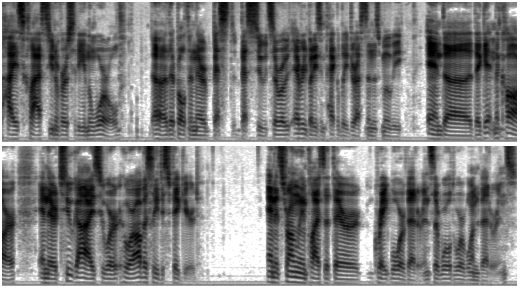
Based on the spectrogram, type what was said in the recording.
highest class university in the world. Uh, they're both in their best best suits. Everybody's impeccably dressed in this movie, and uh, they get in the car, and there are two guys who are who are obviously disfigured, and it strongly implies that they're Great War veterans. They're World War One veterans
